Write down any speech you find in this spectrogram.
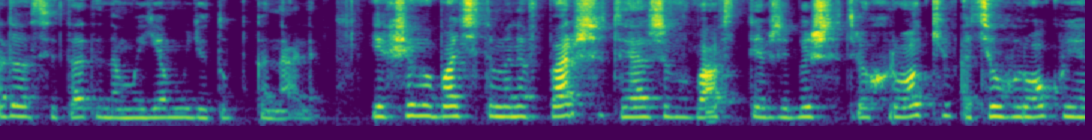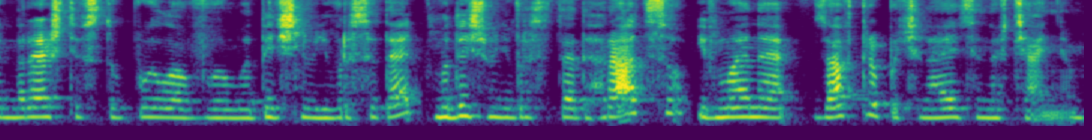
рада вас на моєму YouTube каналі. Якщо ви бачите мене вперше, то я живу в Австрії вже більше трьох років. А цього року я нарешті вступила в медичний університет, в медичний університет Грацу, і в мене завтра починається навчання.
